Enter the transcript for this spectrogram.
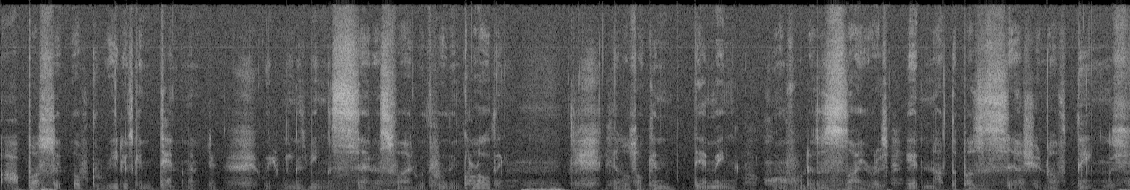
opposite of greed is contentment, which means being satisfied with food and clothing. He's also condemning harmful desires and not the possession of things.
